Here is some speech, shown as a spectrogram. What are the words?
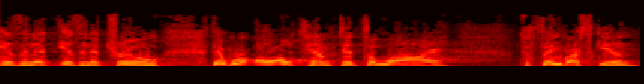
isn't it, isn't it true that we're all tempted to lie to save our skin?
